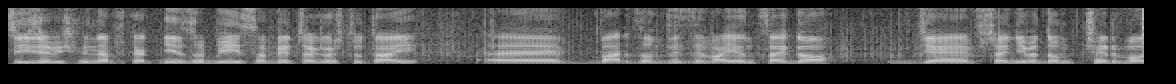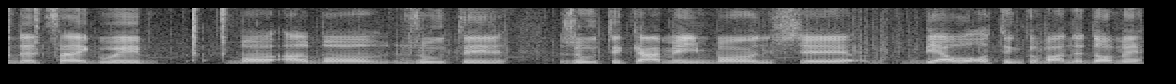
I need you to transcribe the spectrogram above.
czyli żebyśmy na przykład nie zrobili sobie czegoś tutaj e, bardzo wyzywającego, gdzie wszędzie będą czerwone cegły, bo, albo żółty, żółty kamień, bądź e, biało otynkowane domy,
